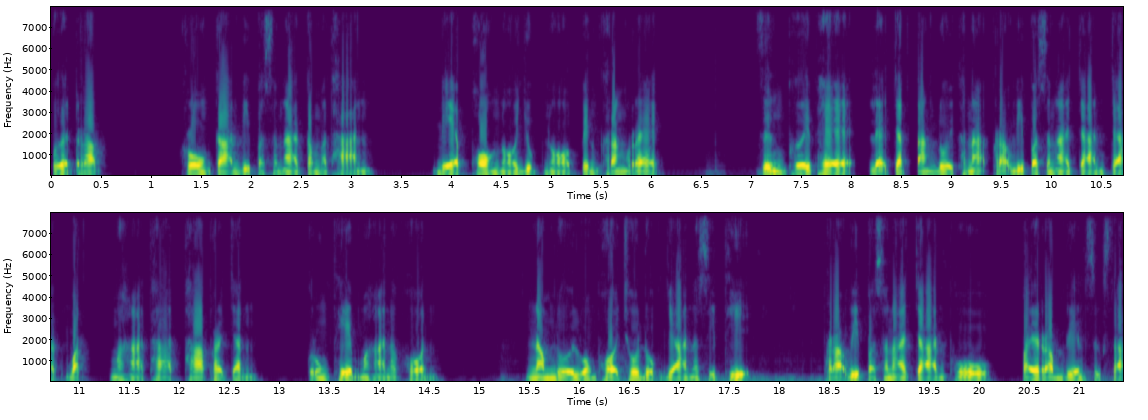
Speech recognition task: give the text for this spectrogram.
เปิดรับโครงการวิปัสสนากรรมฐาน แบบพองหนอยุบหนอเป็นครั้งแรก ซึ่งเผยแผ่และจัดตั้งโดยคณะพระวิปัสสนาจารย์จากวัดมหาธาตุท่าพระจันทร์ กรุงเทพมหานครนำโดยหลวงพ่อโชดกยานสิทธิ พระวิปัสนาจารย์ผู้ไปร่ำเรียนศึกษา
